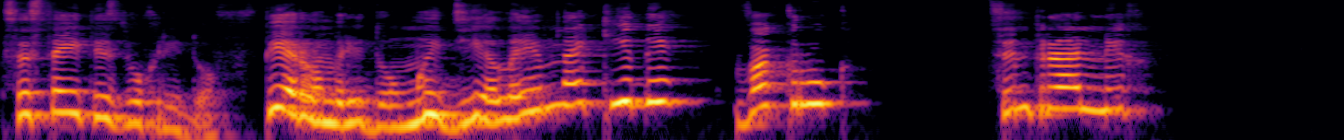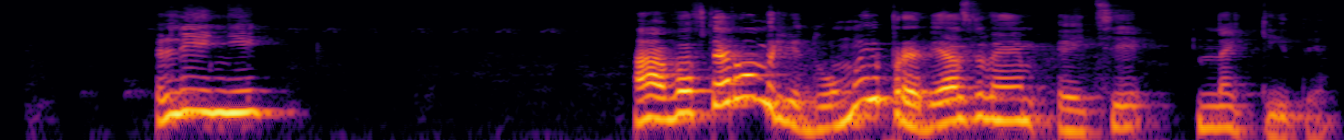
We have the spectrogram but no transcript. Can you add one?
состоит из двух рядов. В первом ряду мы делаем накиды вокруг центральных линий, а во втором ряду мы провязываем эти накиды.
